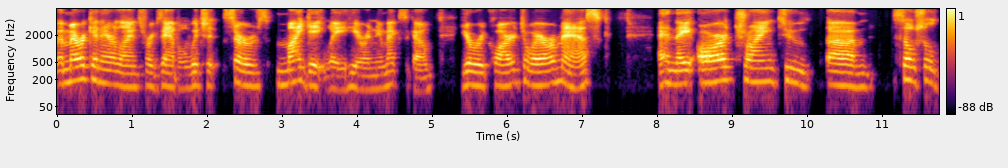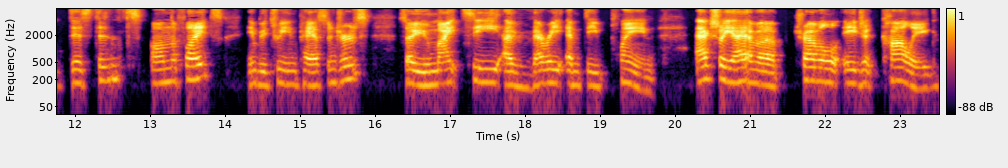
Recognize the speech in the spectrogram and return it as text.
American Airlines, for example, which serves my gateway here in New Mexico, you're required to wear a mask, and they are trying to um, social distance on the flights in between passengers so you might see a very empty plane. Actually, I have a travel agent colleague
